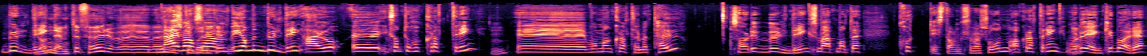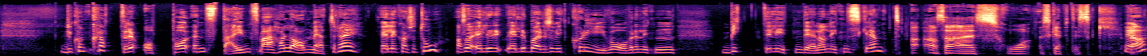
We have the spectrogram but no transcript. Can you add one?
Du har nevnt det før. Nei, men, altså, ja, men buldring er jo ikke sant? Du har klatring, eh, hvor man klatrer med tau. Så har du buldring, som er på en måte kortdistanseversjonen av klatring. Hvor Ja. du egentlig bare Du kan klatre opp på en stein som er halvannen meter høy, eller kanskje to. Altså, eller, eller bare så vidt klyve over en liten bitte liten del av en liten skrent. Altså, jeg er så skeptisk. Ja.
